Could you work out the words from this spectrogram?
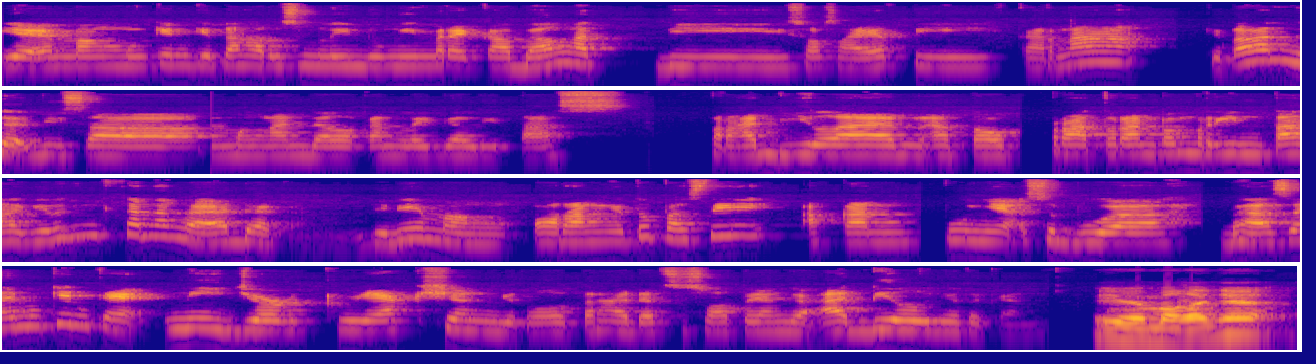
Ya emang mungkin kita harus melindungi mereka banget di society karena kita kan nggak bisa mengandalkan legalitas peradilan atau peraturan pemerintah gitu kan karena nggak ada kan Jadi emang orang itu pasti akan punya sebuah bahasanya mungkin kayak knee jerk reaction gitu loh terhadap sesuatu yang gak adil gitu kan. Iya, makanya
